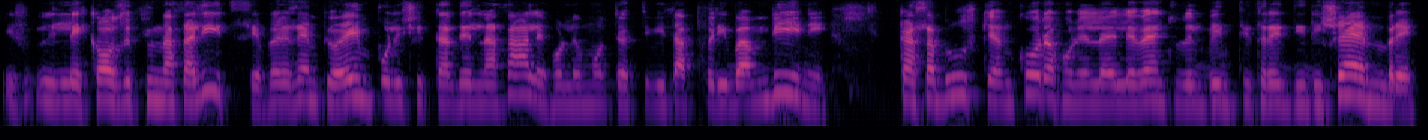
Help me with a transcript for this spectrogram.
le cose più natalizie, per esempio Empoli, città del Natale, con le molte attività per i bambini, Casabruschi ancora con l'evento del 23 di dicembre.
